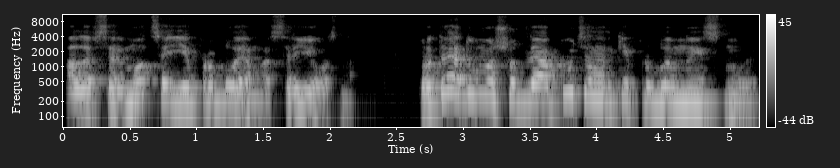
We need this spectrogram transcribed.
але все одно це є проблема серйозна. Проте я думаю, що для Путіна таких проблем не існує.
